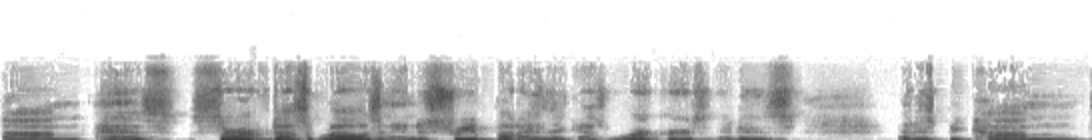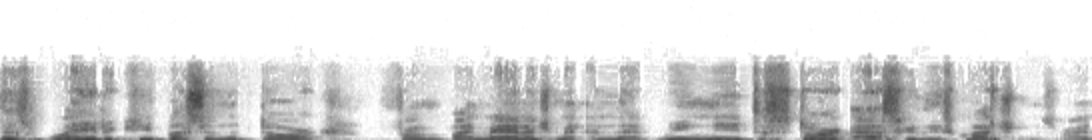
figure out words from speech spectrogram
um, has served us well as an industry, but I think as workers, it is it has become this way to keep us in the dark from by management, and that we need to start asking these questions, right?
